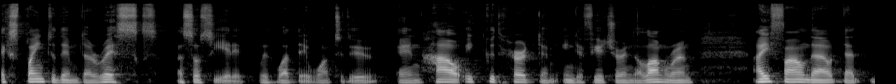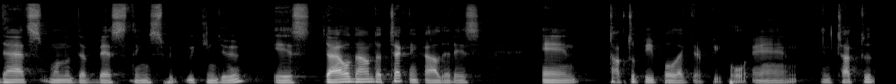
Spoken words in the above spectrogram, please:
explain to them the risks associated with what they want to do and how it could hurt them in the future in the long run i found out that that's one of the best things we, can do is dial down the technicalities and talk to people like they're people and and talk to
